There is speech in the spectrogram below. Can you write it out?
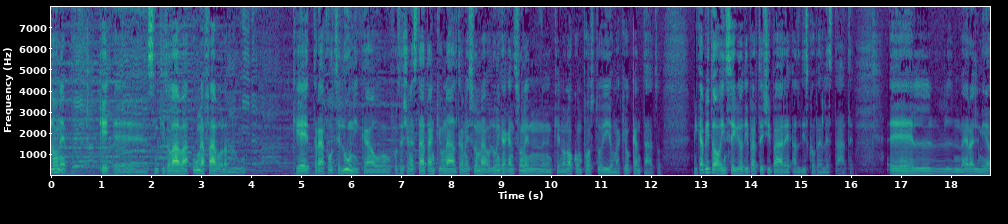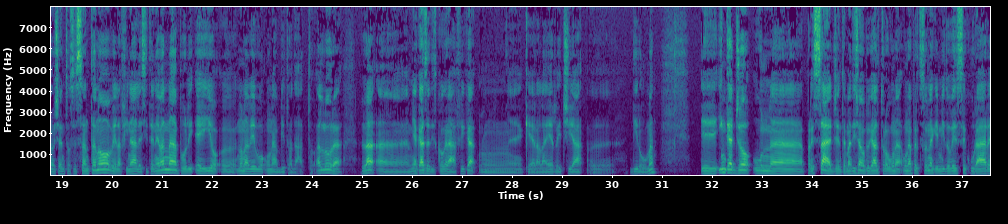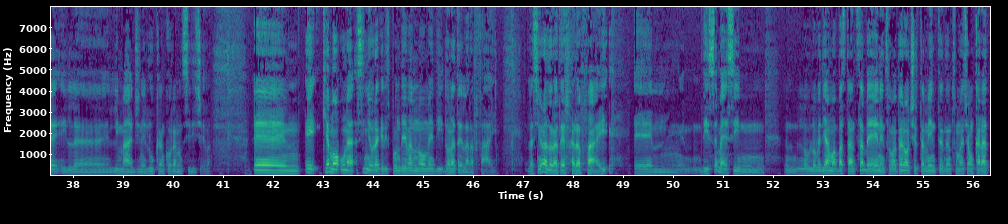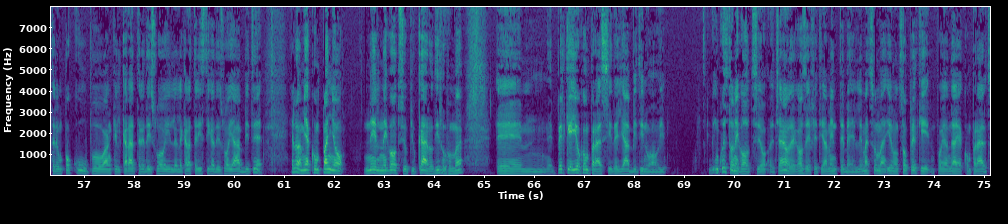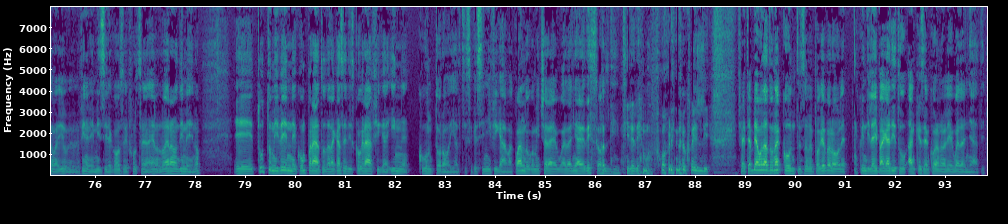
canzone che eh, si intitolava Una favola blu, che è tra forse l'unica, o forse ce n'è stata anche un'altra, ma insomma l'unica canzone mm, che non ho composto io, ma che ho cantato. Mi capitò in seguito di partecipare al disco per l'estate. Eh, era il 1969, la finale si teneva a Napoli e io eh, non avevo un abito adatto. Allora la eh, mia casa discografica, mm, eh, che era la RCA eh, di Roma, eh, ingaggiò un uh, press agent, ma diciamo più che altro una, una persona che mi dovesse curare il, eh, l'immagine, look ancora non si diceva. Ehm, e chiamò una signora che rispondeva al nome di Donatella Raffai. La signora Donatella Raffai ehm, disse: Beh, sì. Lo, lo vediamo abbastanza bene, insomma, però certamente insomma, c'ha un carattere un po' cupo, anche il carattere dei suoi, le, caratteristiche dei suoi abiti. E allora mi accompagnò nel negozio più caro di Roma ehm, perché io comprassi degli abiti nuovi. In questo negozio eh, c'erano delle cose effettivamente belle, ma insomma io non so perché poi andai a comprare, insomma io alla fine mi misi le cose che forse erano- lo erano di meno eh, tutto mi venne comprato dalla casa discografica in conto royalties, che significava quando comincerai a guadagnare dei soldi tireremo fuori da quelli, cioè ti abbiamo dato un acconto, insomma in poche parole, quindi li hai pagati tu anche se ancora non li hai guadagnati.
